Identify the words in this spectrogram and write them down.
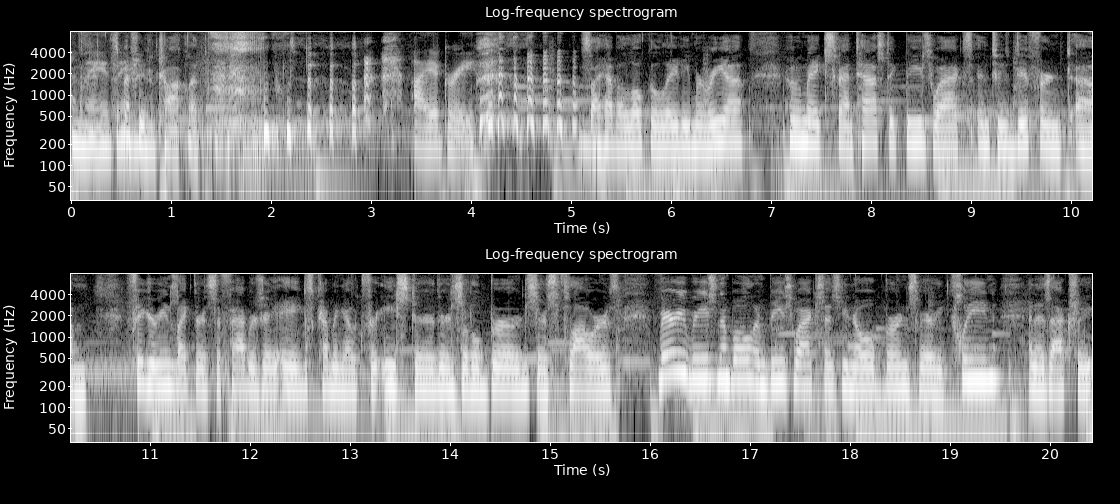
Amazing. Especially the chocolate. I agree. so I have a local lady, Maria, who makes fantastic beeswax into different um, figurines. Like there's the Fabergé eggs coming out for Easter. There's little birds. There's flowers. Very reasonable. And beeswax, as you know, burns very clean and is actually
